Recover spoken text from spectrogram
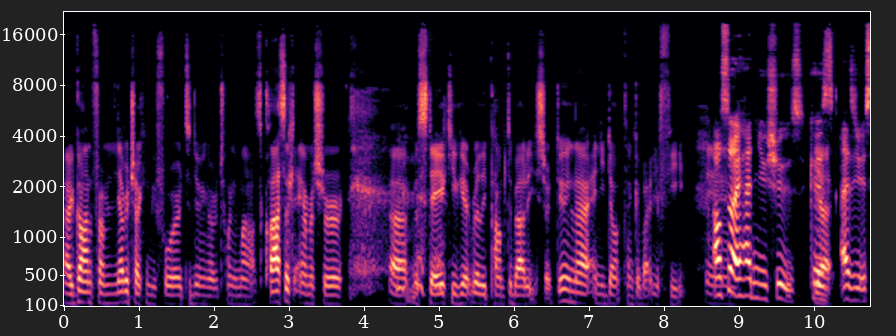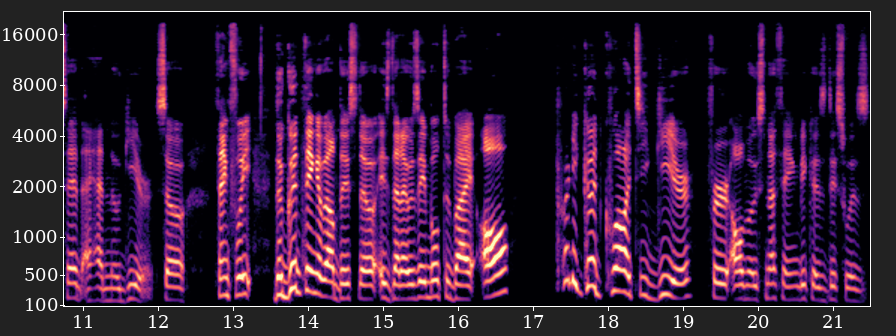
I'd gone from never trekking before to doing over 20 miles. Classic amateur uh, mistake. You get really pumped about it. You start doing that, and you don't think about your feet. Also, I had new shoes because, as you said, I had no gear. So, thankfully, the good thing about this though is that I was able to buy all pretty good quality gear for almost nothing because this was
